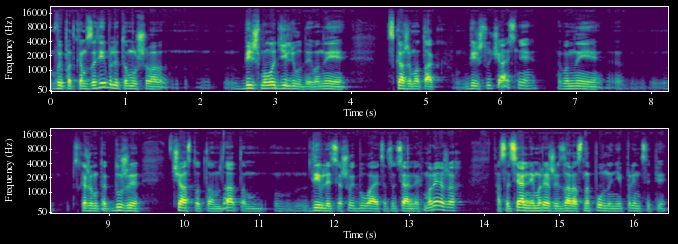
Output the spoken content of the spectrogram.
випадкам загибелі, тому що більш молоді люди, вони, скажімо так, більш сучасні, вони, е, скажімо так, дуже часто там, да, там дивляться, що відбувається в соціальних мережах, а соціальні мережі зараз наповнені, в принципі,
